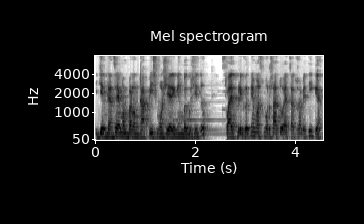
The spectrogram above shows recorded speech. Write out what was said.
izinkan saya memperlengkapi semua sharing yang bagus itu. Slide berikutnya Mazmur 1 ayat 1 sampai 3.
